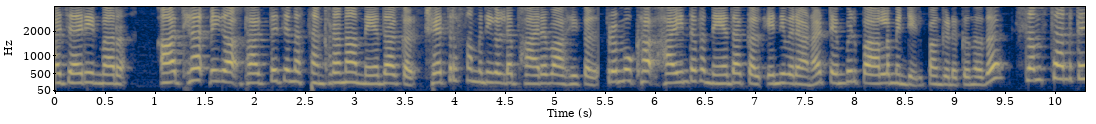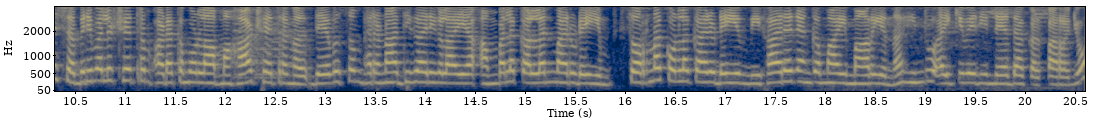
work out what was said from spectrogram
ആചാര്യന്മാർ ആധ്യാത്മിക ഭക്തജന സംഘടനാ നേതാക്കൾ ക്ഷേത്ര സമിതികളുടെ ഭാരവാഹികൾ പ്രമുഖ ഹൈന്ദവ നേതാക്കൾ എന്നിവരാണ് ടെമ്പിൾ പാർലമെന്റിൽ പങ്കെടുക്കുന്നത്. സംസ്ഥാനത്തെ ശബരിമല ക്ഷേത്രം അടക്കമുള്ള മഹാക്ഷേത്രങ്ങൾ ദേവസ്വം ഭരണാധികാരികളായ അമ്പലക്കള്ളന്മാരുടെയും സ്വർണക്കൊള്ളക്കാരുടെയും വിഹാരരംഗമായി മാറിയെന്ന് ഹിന്ദു ഐക്യവേദി നേതാക്കൾ പറഞ്ഞു.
